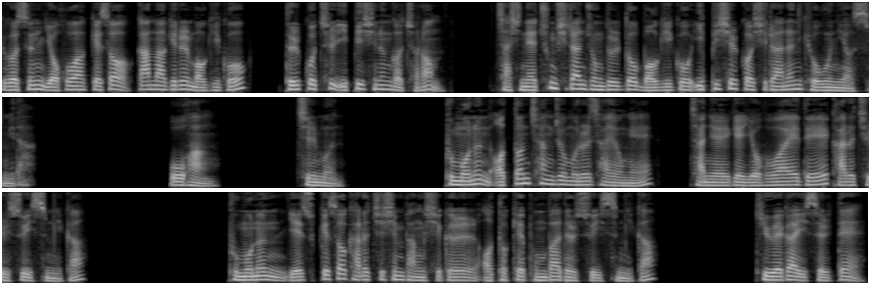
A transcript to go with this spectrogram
그것은 여호와께서 까마귀를 먹이고 들꽃을 입히시는 것처럼 자신의 충실한 종들도 먹이고 입히실 것이라는 교훈이었습니다. 5항 질문 부모는 어떤 창조물을 사용해 자녀에게 여호와에 대해 가르칠 수 있습니까? 부모는 예수께서 가르치신 방식을 어떻게 본받을 수 있습니까? 기회가 있을 때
